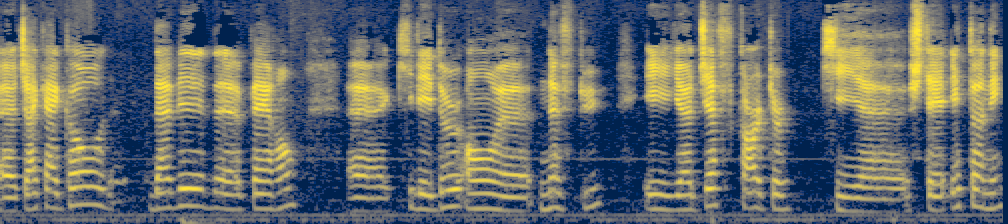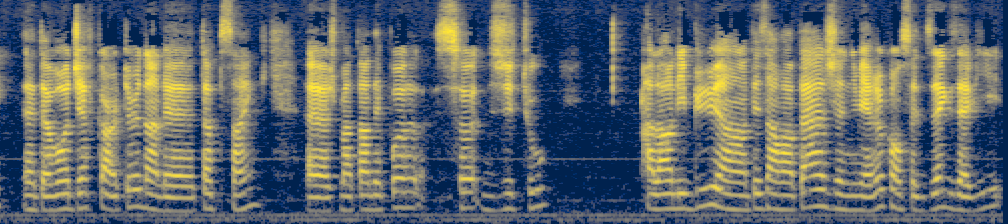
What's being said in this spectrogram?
Euh, Jack Eichel, David Perron, qui les deux ont 9 buts. Et il y a Jeff Carter, qui j'étais étonné de voir Jeff Carter dans le top 5. je m'attendais pas ça du tout. Alors, les buts en désavantage numérique, on se disait, Xavier,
